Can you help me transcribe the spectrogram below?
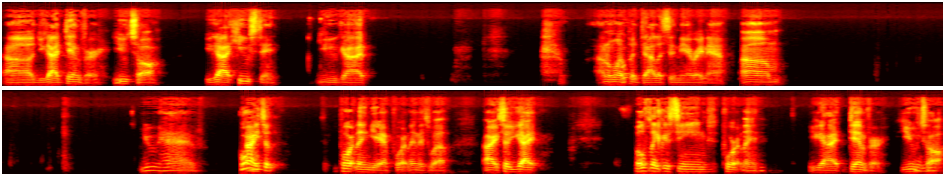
Uh, you got Denver, Utah. You got Houston. You got. I don't want to put Dallas in there right now. Um. You have All right, so Portland, yeah, Portland as well. All right, so you got both Lakers teams, Portland. You got Denver, Utah.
